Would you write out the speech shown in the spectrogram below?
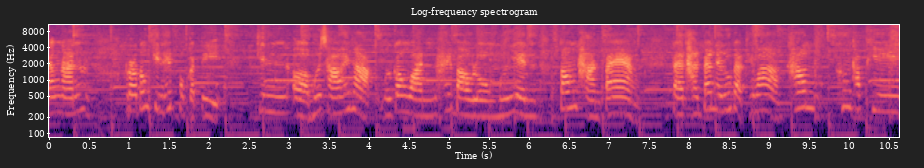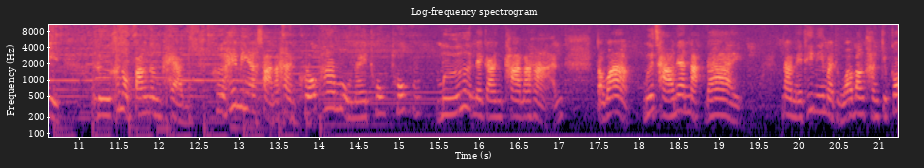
ดังนั้นเราต้องกินให้ปกติ กินมื้อเช้าให้หนัก มื้อกลางวันให้เบาลง มื้อเย็นต้องทานแป้ง แต่ทานแป้งในรูปแบบที่ว่าข้าวครึ่งทัพพี หรือขนมปังหนึ่งแผ่น คือให้มีอาสารอาหารครบห้าหมู่ในทุกๆ มื้อในการทานอาหาร แต่ว่ามื้อเช้าเนี่ยหนักได้ หนักในที่นี้หมายถึงว่าบางครั้งกิฟก็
